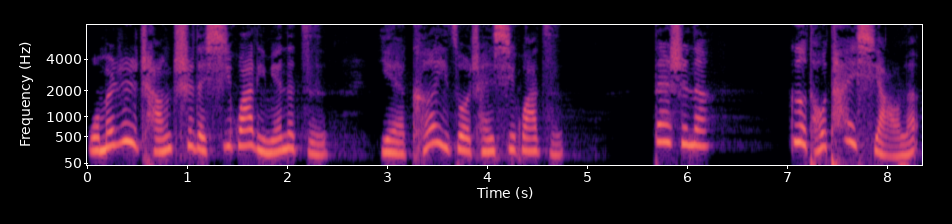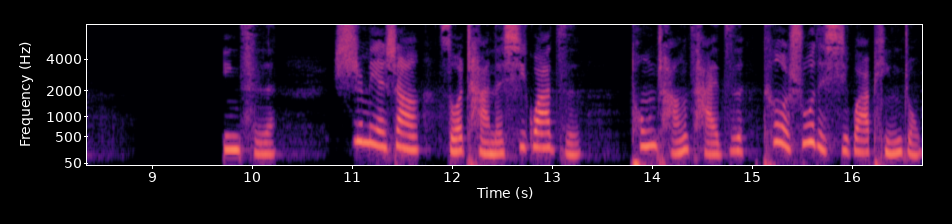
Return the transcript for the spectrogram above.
我们日常吃的西瓜里面的籽也可以做成西瓜籽，但是呢。个头太小了，因此市面上所产的西瓜籽通常采自特殊的西瓜品种，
